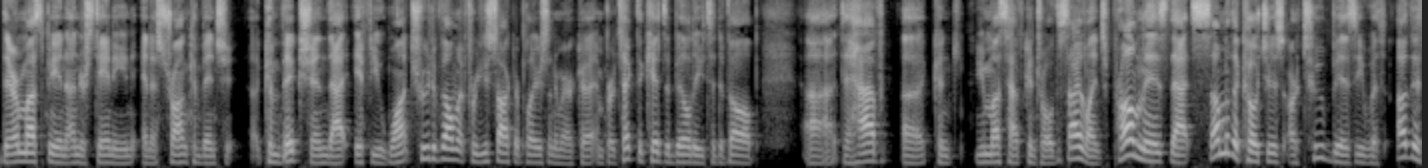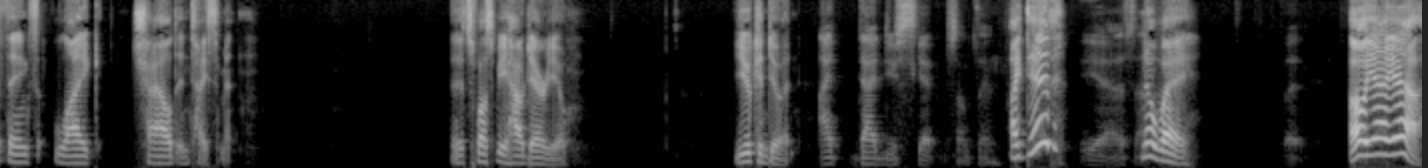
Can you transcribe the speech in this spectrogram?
there must be an understanding and a strong conviction, conviction that if you want true development for youth soccer players in America and protect the kids' ability to develop, uh, to have, uh, con- you must have control of the sidelines. Problem is that some of the coaches are too busy with other things like child enticement. It's supposed to be how dare you. You can do it. I that you skipped something. I did? Yeah. No way. But Oh yeah, yeah.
